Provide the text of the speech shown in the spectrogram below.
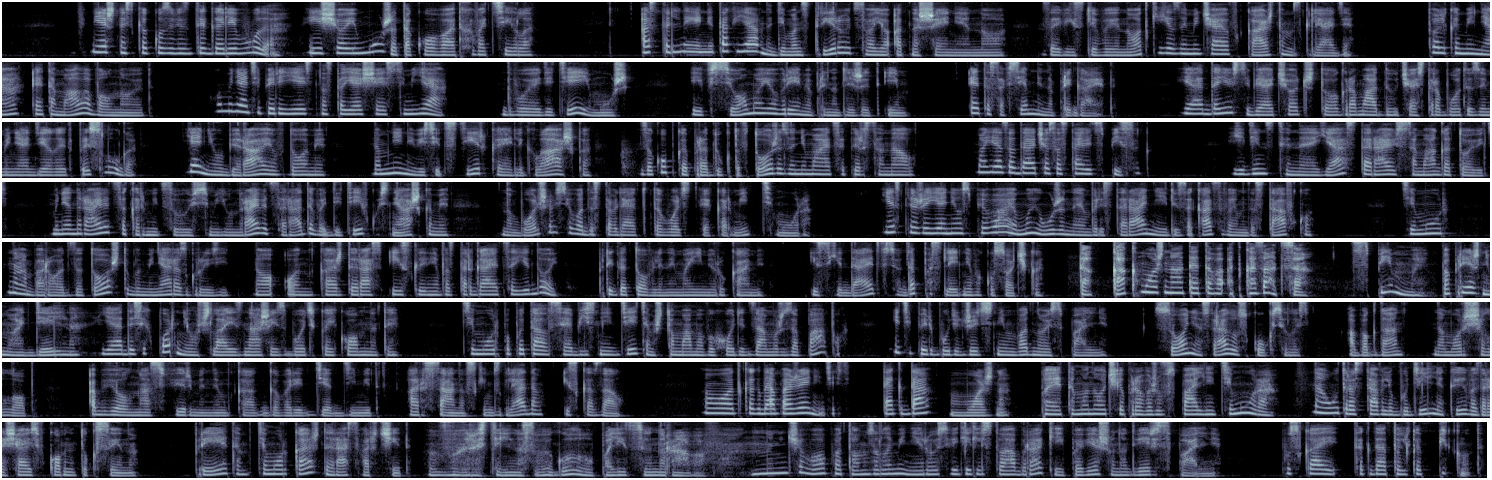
«Внешность, как у звезды Голливуда, еще и мужа такого отхватила». Остальные не так явно демонстрируют свое отношение, но завистливые нотки я замечаю в каждом взгляде. Только меня это мало волнует. У меня теперь есть настоящая семья, двое детей и муж — и все мое время принадлежит им. Это совсем не напрягает. Я отдаю себе отчет, что громадную часть работы за меня делает прислуга. Я не убираю в доме, на мне не висит стирка или глажка, закупкой продуктов тоже занимается персонал. Моя задача — составить список. Единственное, я стараюсь сама готовить. Мне нравится кормить свою семью, нравится радовать детей вкусняшками — но больше всего доставляет удовольствие кормить Тимура. Если же я не успеваю, мы ужинаем в ресторане или заказываем доставку. Тимур, наоборот, за то, чтобы меня разгрузить, но он каждый раз искренне восторгается едой, приготовленной моими руками, и съедает все до последнего кусочка. Так как можно от этого отказаться? Спим мы по-прежнему отдельно. Я до сих пор не ушла из нашей с Бодькой комнаты. Тимур попытался объяснить детям, что мама выходит замуж за папу и теперь будет жить с ним в одной спальне. Соня сразу скуксилась, а Богдан наморщил лоб, обвел нас фирменным, как говорит дед Демид, арсановским взглядом и сказал, «Вот когда поженитесь, тогда можно». Поэтому ночью провожу в спальне Тимура, на утро ставлю будильник и возвращаюсь в комнату к сыну. При этом Тимур каждый раз ворчит. Вырастили на свою голову полицию нравов. Ну ничего, потом заламинирую свидетельство о браке и повешу на дверь спальни. Пускай тогда только пикнут.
